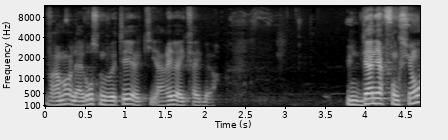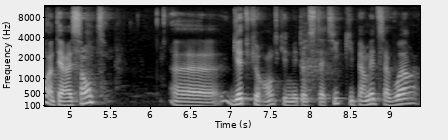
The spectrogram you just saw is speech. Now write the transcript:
vraiment la grosse nouveauté euh, qui arrive avec Fiber. Une dernière fonction intéressante, euh, getCurrent, qui est une méthode statique, qui permet de savoir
